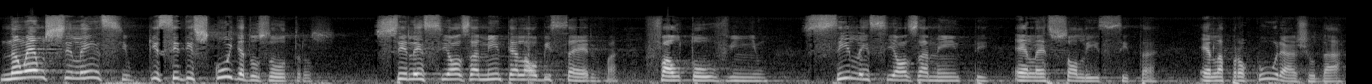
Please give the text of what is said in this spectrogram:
não é um silêncio que se descuida dos outros. Silenciosamente ela observa, faltou o vinho, silenciosamente ela é solícita ela procura ajudar.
